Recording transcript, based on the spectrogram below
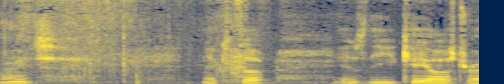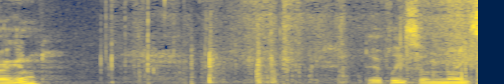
Alright, next up is the Chaos Dragon. Definitely some nice,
